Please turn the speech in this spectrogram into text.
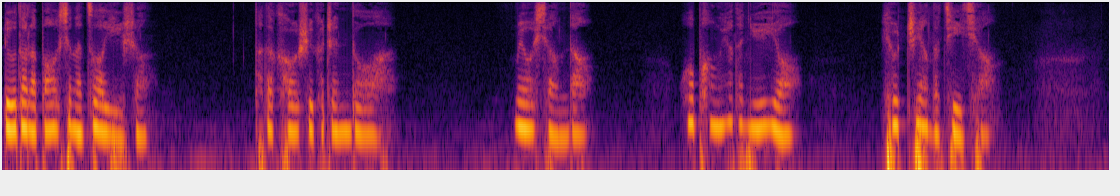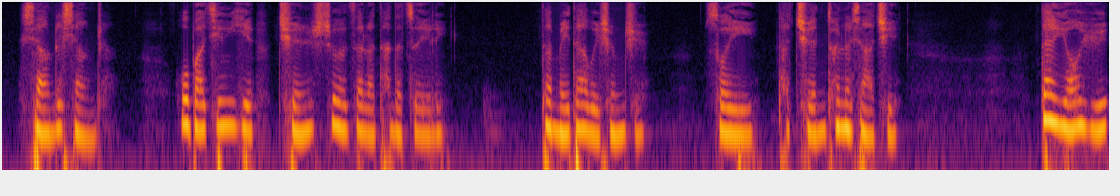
流到了包厢的座椅上。他的口水可真多啊！没有想到，我朋友的女友有这样的技巧。想着想着，我把精液全射在了他的嘴里，但没带卫生纸，所以他全吞了下去。但由于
